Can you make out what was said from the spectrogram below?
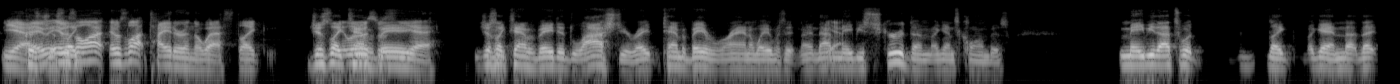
Yeah, it, it was like- a lot. It was a lot tighter in the West. Like Just like St. Louis Tampa was- Bay, yeah, just Mhm. like Tampa Bay did last year, right? Tampa Bay ran away with it, and that Yeah. maybe screwed them against Columbus. Maybe that's what, like, again, that, that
